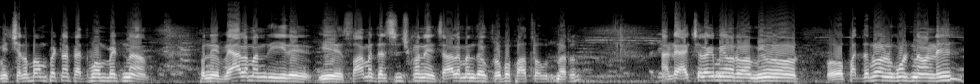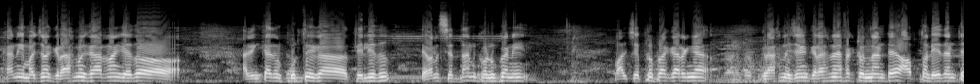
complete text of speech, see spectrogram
మీ చిన్న బొమ్మ పెట్టినా పెద్ద బొమ్మ పెట్టినా కొన్ని వేల మంది ఇది ఈ స్వామి దర్శించుకొని చాలా మంది కృప పాత్ర అవుతున్నారు. అంటే యాక్చువల్గా మేము మేము పద్దెనిమిది అనుకుంటున్నామండి. కానీ ఈ మధ్యన గ్రహణ కారణంగా ఏదో అది ఇంకా పూర్తిగా తెలియదు ఎవరైనా సిద్ధాన్ని కొనుక్కొని వాళ్ళు చెప్పిన ప్రకారంగా గ్రహణ నిజంగా గ్రహణ ఎఫెక్ట్ ఉందంటే ఆపుతాం లేదంటే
